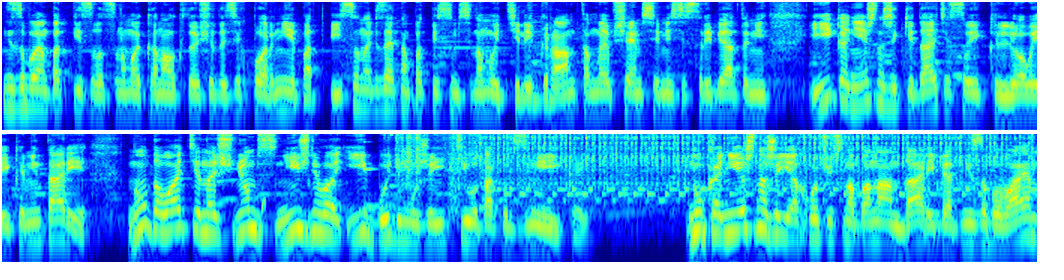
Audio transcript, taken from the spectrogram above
Не забываем подписываться на мой канал, кто еще до сих пор не подписан. Обязательно подписываемся на мой телеграм, там мы общаемся вместе с ребятами. И, конечно же, кидайте свои клевые комментарии. Ну, давайте начнем с нижнего и будем уже идти вот так вот змейкой. Ну, конечно же, я хочусь на банан, да, ребят, не забываем.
